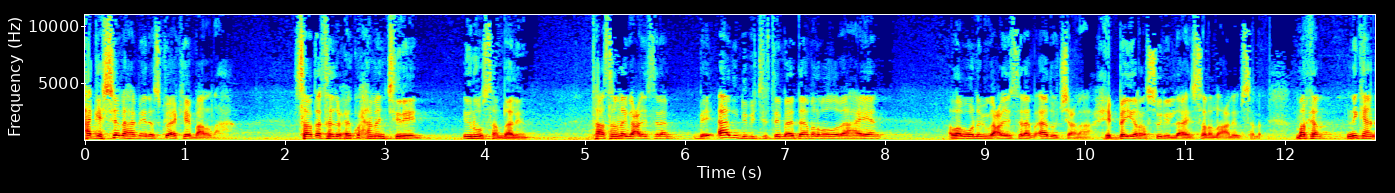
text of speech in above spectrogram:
xagga shabaha mayna isku ekayn baa la dhahaa. Saa darteed waxay ku xaman jireen inuusan dhalin taasna nabiga alay slam bay aad u dhibi jirtay maadaama labadooba ahaayeen labuu nabigu alayh slam aad u jeclaa xibay rasuuli llaahi sala allah aleh wasalam marka ninkan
